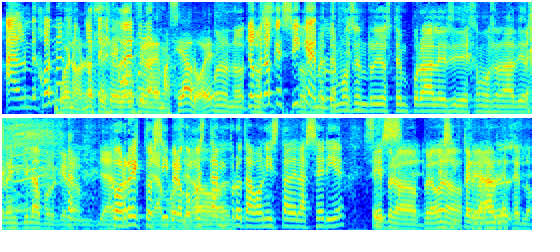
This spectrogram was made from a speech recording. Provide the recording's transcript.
A lo mejor no Bueno, es no sé si evoluciona evolu- demasiado, ¿eh? Bueno, no- Yo nos, creo que sí nos que metemos en rollos temporales y dejamos a Nadia tranquila porque no, ya- Correcto, ya sí, pero como es tan protagonista de la serie, Sí, es, pero, pero bueno, es imperdonable final, hacerlo.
